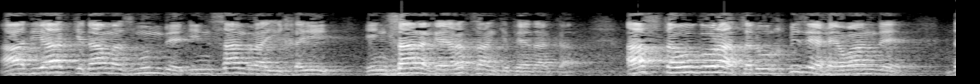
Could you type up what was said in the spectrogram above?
عادیات کې دا مضمون دی انسان راي خي انسان غیرت ځان کې پیدا کا استو ګورا څلور خپيزه حیوان دی د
